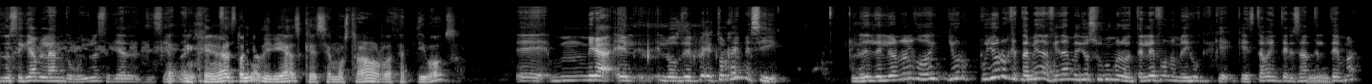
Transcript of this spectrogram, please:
lo seguía hablando, yo le seguía diciendo. En general, Toño, dirías que se mostraron receptivos. Eh, mira, los de Héctor Jaime sí. El de Leonel Godoy, yo, pues yo creo que también al final me dio su número de teléfono, me dijo que, estaba interesante el tema,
